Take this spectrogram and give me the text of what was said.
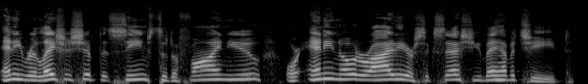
any relationship that seems to define you, or any notoriety or success you may have achieved.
